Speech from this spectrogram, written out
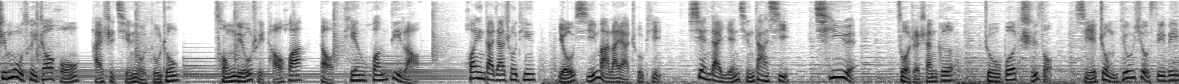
是暮翠朝红，还是情有独钟？从流水桃花到天荒地老，欢迎大家收听由喜马拉雅出品现代言情大戏《七月》，作者山歌，主播迟总，协众优秀 CV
